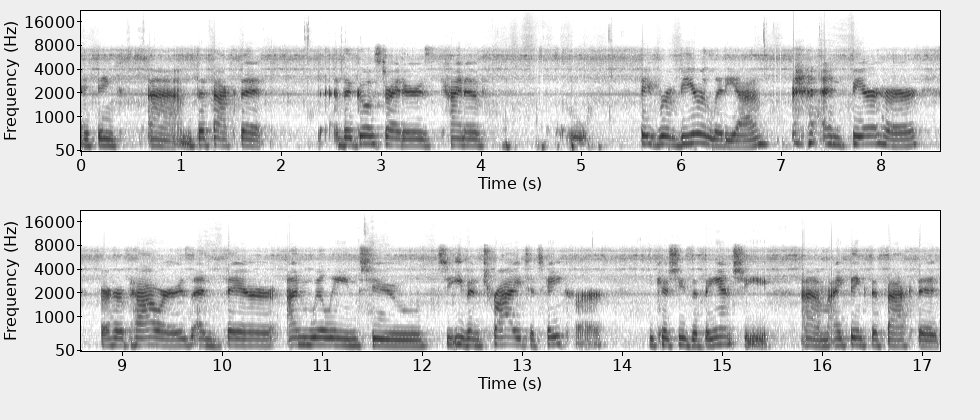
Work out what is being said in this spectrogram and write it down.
I think um, the fact that the Ghost Riders kind of they revere Lydia and fear her for her powers, and they're unwilling to to even try to take her because she's a banshee. Um, I think the fact that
